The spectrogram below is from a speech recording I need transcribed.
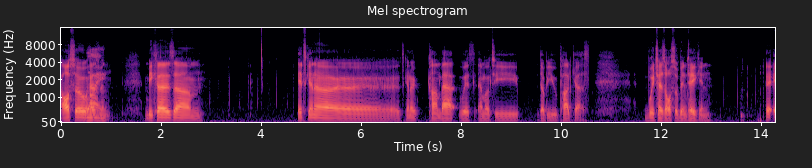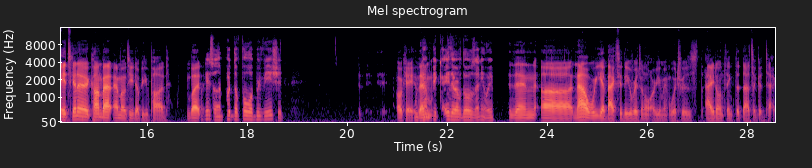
Also, Why? because um, it's gonna it's gonna combat with MOTW podcast, which has also been taken. It's gonna combat MOTW pod, but Okay, so then put the full abbreviation. okay, We then can't pick either of those anyway. Then uh, now we get back to the original argument, which was I don't think that that's a good tag.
